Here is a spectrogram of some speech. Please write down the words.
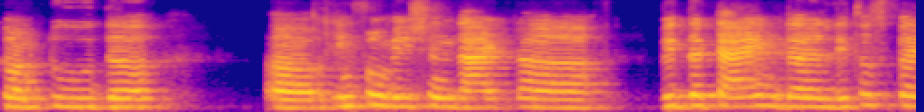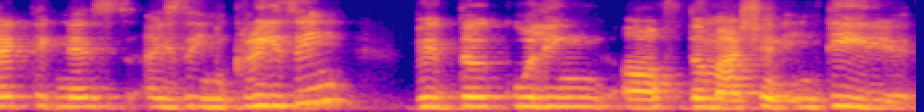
come to the uh, information that uh, with the time, the lithospheric thickness is increasing with the cooling of the Martian interior.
